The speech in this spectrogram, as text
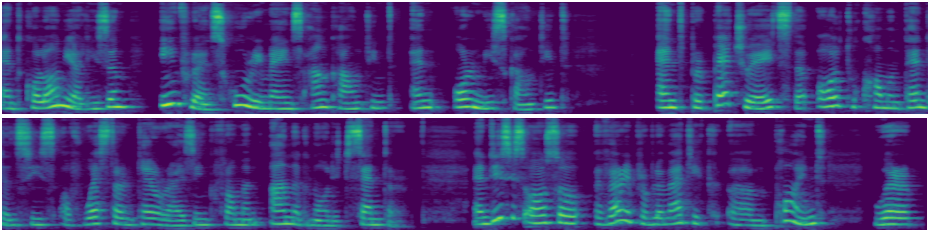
and colonialism influence who remains uncounted and or miscounted and perpetuates the all too common tendencies of Western terrorizing from an unacknowledged center. And this is also a very problematic um, point where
